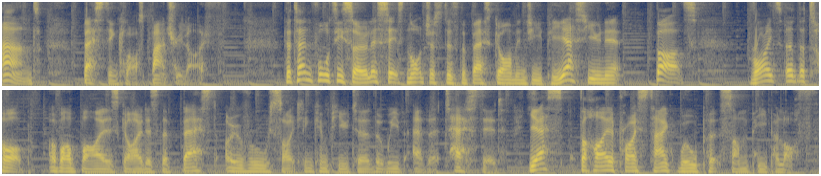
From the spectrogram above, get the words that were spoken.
and best-in-class battery life. The 1040 Solar sits not just as the best Garmin GPS unit, but right at the top of our buyer's guide as the best overall cycling computer that we've ever tested. Yes, the higher price tag will put some people off,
